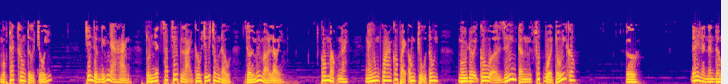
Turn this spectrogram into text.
mộc Thất không từ chối. Trên đường đến nhà hàng, tôi Nhất sắp xếp lại câu chữ trong đầu rồi mới mở lời. Cô Mộc này, ngày hôm qua có phải ông chủ tôi ngồi đợi cô ở dưới tầng suốt buổi tối không? Ừ. Đây là lần đầu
